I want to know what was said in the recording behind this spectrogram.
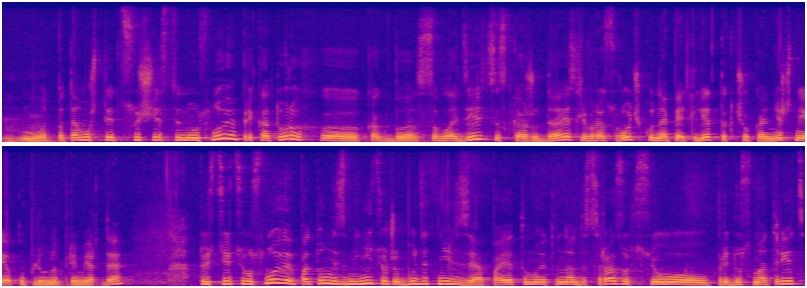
вот, потому что это существенные условия, при которых э, как бы совладельцы скажут, да, если в рассрочку на 5 лет, так что, конечно, я куплю, например, да. То есть эти условия потом изменить уже будет нельзя, поэтому это надо сразу все предусмотреть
